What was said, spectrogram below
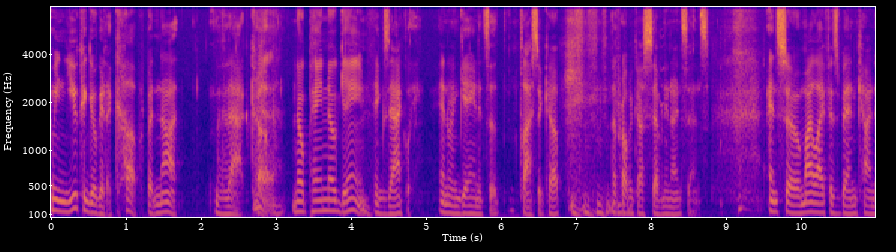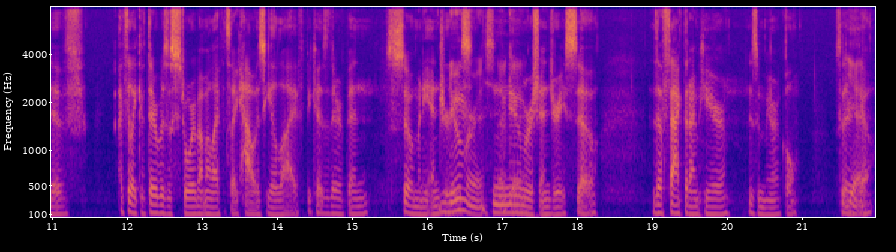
I mean, you could go get a cup, but not that cup. yeah, no pain, no gain. Exactly. And when gain, it's a plastic cup that probably costs 79 cents. And so my life has been kind of, I feel like if there was a story about my life, it's like, how is he alive? Because there have been so many injuries. Numerous, okay. Numerous injuries. So the fact that I'm here is a miracle. So there yeah. you go.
